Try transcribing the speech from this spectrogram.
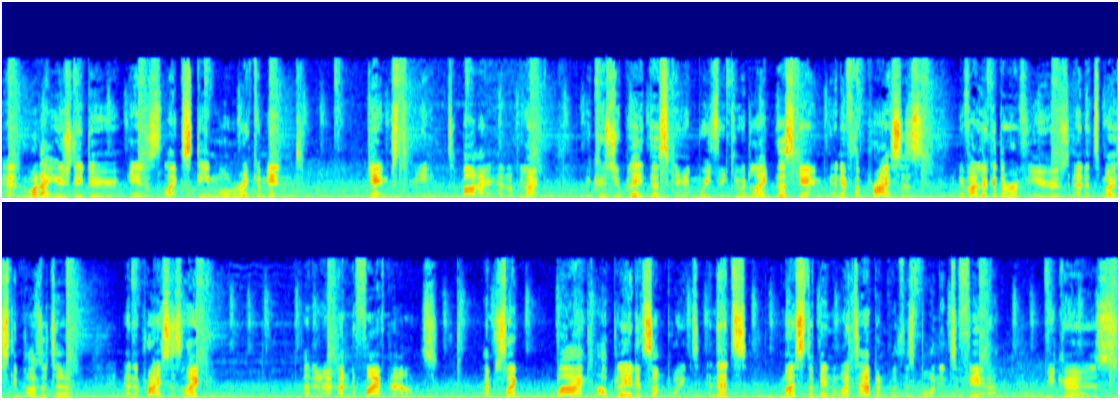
and what I usually do is like Steam will recommend games to me to buy, and it'll be like, because you played this game, we think you would like this game. And if the price is, if I look at the reviews and it's mostly positive, and the price is like, I don't know, under five pounds, I'm just like, buy. I'll play it at some point. and that's must have been what's happened with this Born into Fear, because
